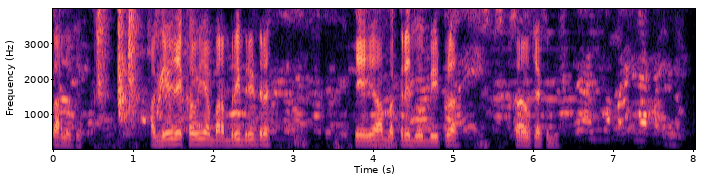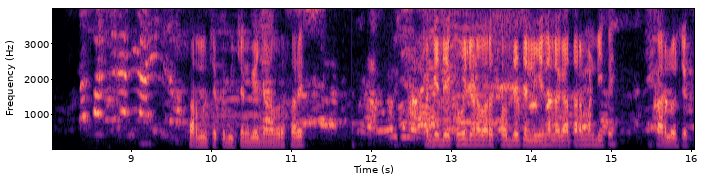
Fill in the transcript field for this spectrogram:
ਕਰ ਲਓ ਜੀ ਅੱਗੇ ਵੀ ਦੇਖੋ ਵੀ ਆ ਬਰਬਰੀ ਬਰੀਡਰ ਤੇ ਆ ਬੱਕਰੇ ਦੋ ਬੀਟਲ ਕਰੋ ਚੈੱਕ ਵੀ। ਕਰ ਲਓ ਚੈੱਕ ਵੀ ਚੰਗੇ ਜਾਨਵਰ ਸਾਰੇ। ਅੱਗੇ ਦੇਖੋ ਵੀ ਜਾਨਵਰ ਸੌਦੇ ਚੱਲੀ ਜਾਂਦੇ ਲਗਾਤਾਰ ਮੰਡੀ ਤੇ। ਕਰ ਲਓ ਚੈੱਕ।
